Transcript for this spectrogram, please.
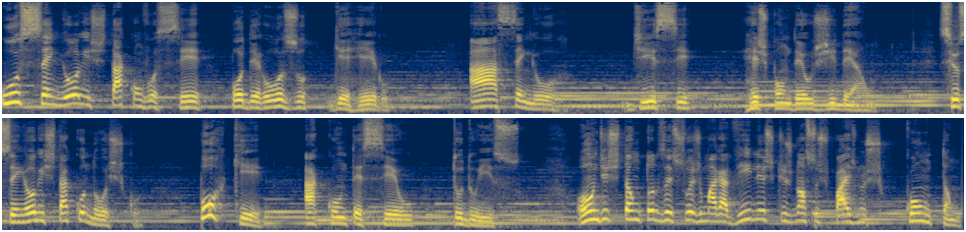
O Senhor está com você, poderoso guerreiro. Ah, Senhor, disse, respondeu Gideão: Se o Senhor está conosco, por que aconteceu tudo isso? Onde estão todas as suas maravilhas que os nossos pais nos contam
